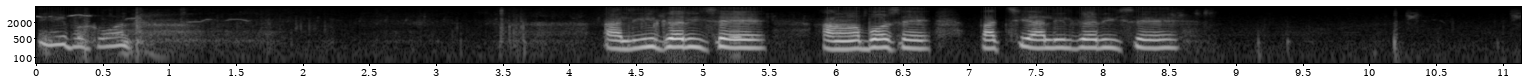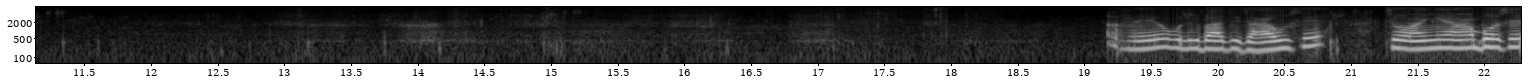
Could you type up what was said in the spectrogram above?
છે એ ભગવાન આ લીલગરી છે આ આંબો છે. પાછી આ લીલગરી છે. હવે ઓલી બાજુ જાવું છે. જો અહીંયા આંબો છે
